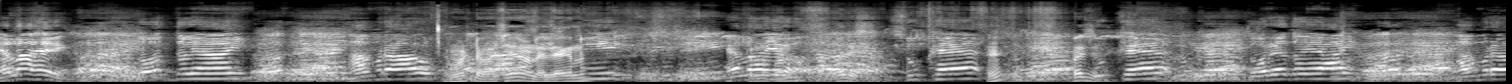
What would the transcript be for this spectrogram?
হেলা হেক তোর দয়াই আমরাও আমারটা হয়েছে না। দেখ না পারিস? সুখে হ্যাঁ? দুঃখে তোরে দয়াই আমরা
